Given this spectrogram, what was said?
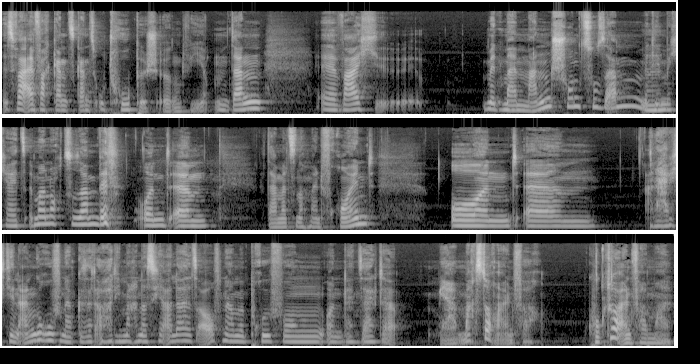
es war einfach ganz, ganz utopisch irgendwie. Und dann äh, war ich äh, mit meinem Mann schon zusammen, mit dem ich ja jetzt immer noch zusammen bin und ähm, damals noch mein Freund. Und ähm, dann habe ich den angerufen und habe gesagt, oh, die machen das hier alle als Aufnahmeprüfung. Und dann sagt er, ja, mach's doch einfach. Guck doch einfach mal.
